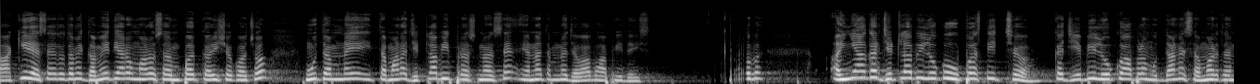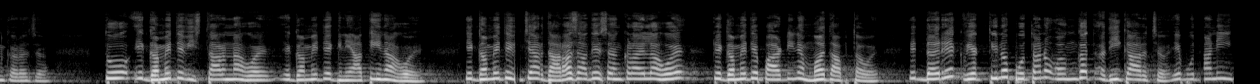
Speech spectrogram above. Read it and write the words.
બાકી રહેશે, તો તમે ગમે ત્યારે મારો સંપર્ક કરી શકો છો. હું તમને તમારા જેટલા બી પ્રશ્ન હશે, એના તમને જવાબ આપી દઈશ. બરાબર? અહીંયા આગળ જેટલા બી લોકો ઉપસ્થિત છે કે જે બી લોકો આપણા મુદ્દાને સમર્થન કરે છે, તો એ ગમે તે વિસ્તારના હોય, એ ગમે તે જ્ઞાતિના હોય, એ ગમે તે વિચારધારા સાથે સંકળાયેલા હોય કે ગમે તે પાર્ટીને મત આપતા હોય, એ દરેક વ્યક્તિનો પોતાનો અંગત અધિકાર છે. એ પોતાની,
